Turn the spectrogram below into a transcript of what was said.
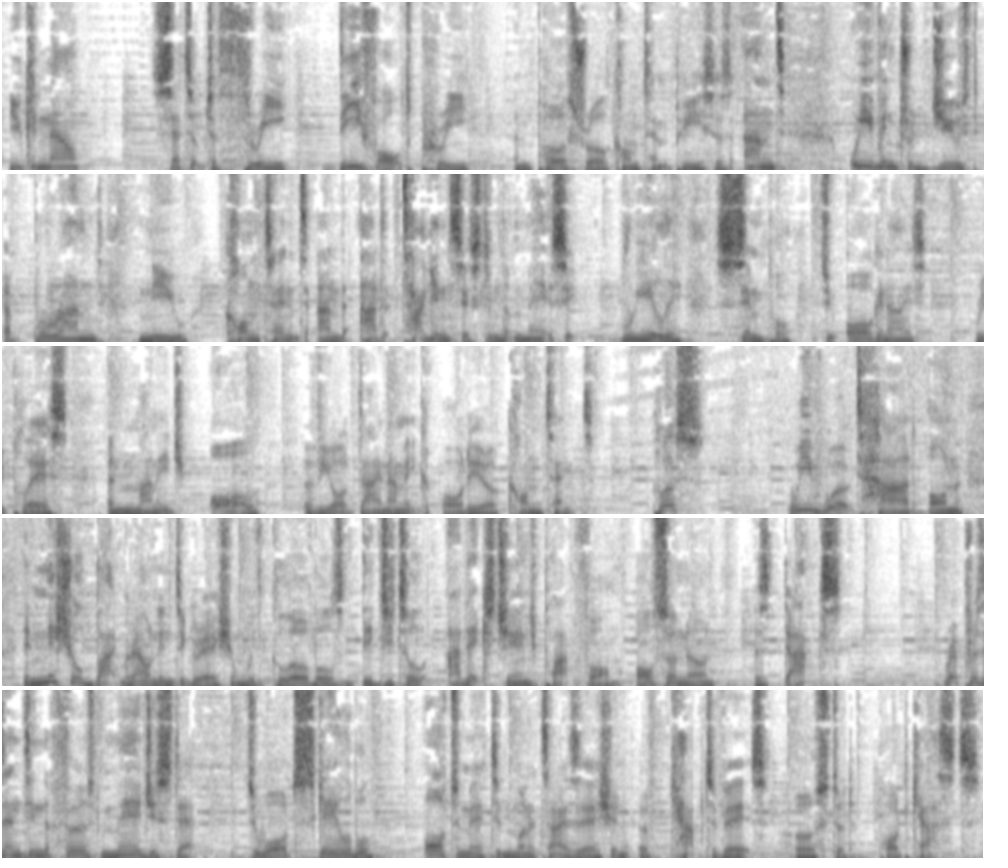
You can now set up to three default pre and post roll content pieces, and we've introduced a brand new content and ad tagging system that makes it really simple to organize, replace, and manage all of your dynamic audio content. Plus, We've worked hard on initial background integration with Global's digital ad exchange platform, also known as DAX, representing the first major step towards scalable, automated monetization of Captivate's hosted podcasts.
